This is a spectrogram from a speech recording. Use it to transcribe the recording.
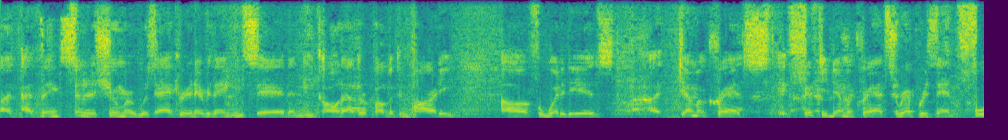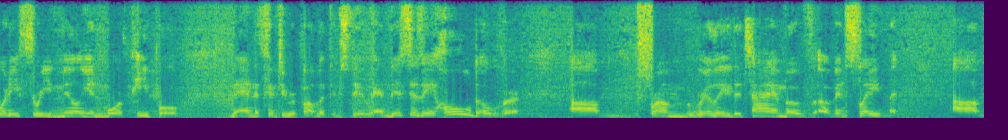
I, I, think Senator Schumer was accurate in everything he said, and he called out the Republican Party uh, for what it is. Uh, Democrats, 50 Democrats represent 43 million more people than the 50 Republicans do. And this is a holdover um, from really the time of, of enslavement. Um,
